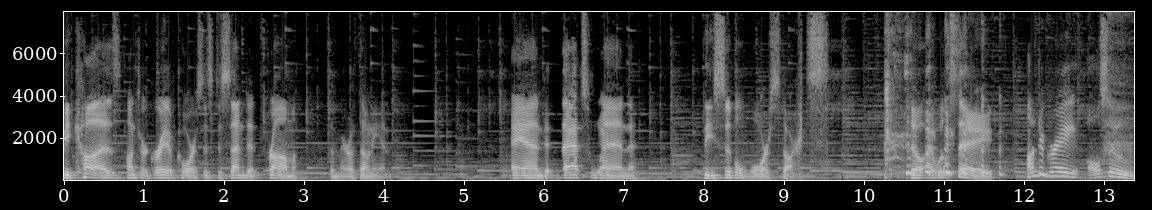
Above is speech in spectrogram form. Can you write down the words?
because Hunter Gray, of course, is descendant from the Marathonian. And that's when the Civil War starts. So I will say, Hunter Gray also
